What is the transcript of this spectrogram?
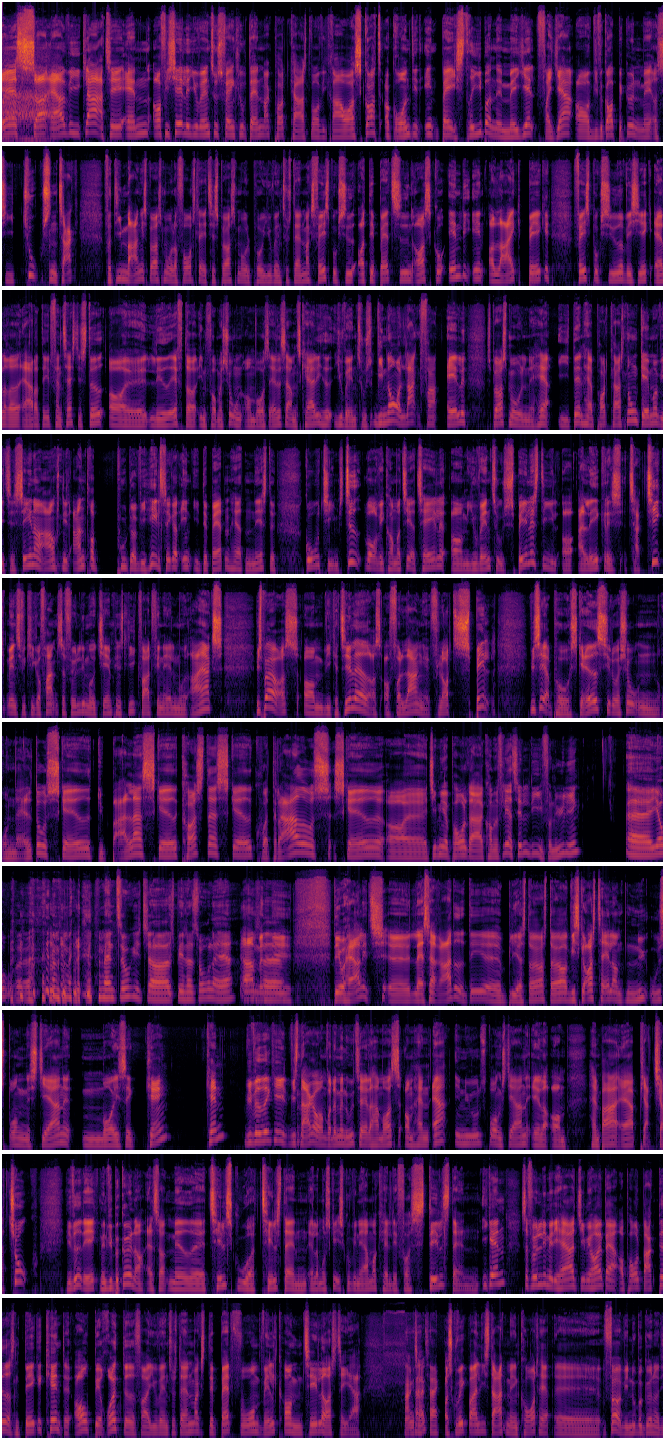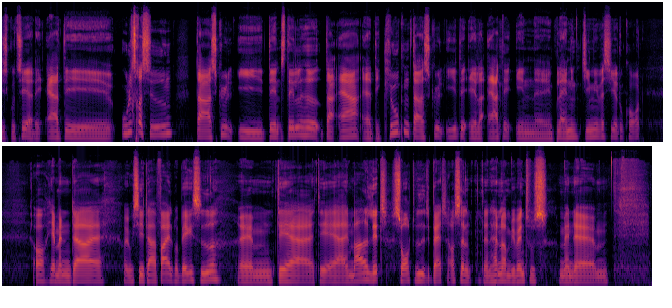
Yes, så er vi klar til anden officielle Juventus Fanklub Danmark podcast, hvor vi graver os godt og grundigt ind bag striberne med hjælp fra jer, og vi vil godt begynde med at sige tusind tak for de mange spørgsmål og forslag til spørgsmål på Juventus Danmarks Facebook-side og debatsiden også. Gå endelig ind og like begge Facebook-sider, hvis I ikke allerede er der. Det er et fantastisk sted at øh, lede efter information om vores allesammens kærlighed, Juventus. Vi når langt fra alle spørgsmålene her i den her podcast. Nogle gemmer vi til senere afsnit, andre putter vi helt sikkert ind i debatten her den næste gode times tid, hvor vi kommer til at tale om Juventus spillestil og Allegris taktik, mens vi kigger frem selvfølgelig mod Champions League kvartfinalen mod Ajax. Vi spørger også, om vi kan tillade os at forlange flot spil. Vi ser på skadesituationen, Ronaldos skade, Dybalas skade, Costas skade, Quadrados skade, og øh, Jimmy og Paul, der er kommet flere til lige for nylig, ikke? Uh, jo, uh, Mandzukic og Spinazzola, ja. Ja, men det, det er jo herligt. Uh, Lazarettet, det uh, bliver større og større. Vi skal også tale om den ny udsprungne stjerne, Moise Ken. Ken? Vi ved ikke helt, vi snakker om, hvordan man udtaler ham også, om han er en ny stjerne, eller om han bare er Piazza 2. Vi ved det ikke, men vi begynder altså med uh, tilskuer tilstanden, eller måske skulle vi nærmere kalde det for stillstanden. Igen, selvfølgelig med de her Jimmy Højberg og Paul Bak pedersen begge kendte og berygtede fra Juventus Danmarks debatforum. Velkommen til os til jer. Mange tak. tak. tak. Og skulle vi ikke bare lige starte med en kort her, øh, før vi nu begynder at diskutere det. Er det ultrasiden, der er skyld i den stillhed, der er? Er det klubben, der er skyld i det, eller er det en, øh, en blanding? Jimmy, hvad siger du kort? Oh, jamen, der er, hvad kan man sige, der er fejl på begge sider. Øhm, det, er, det er en meget lidt sort-hvid debat, også selvom den handler om Juventus. Men øhm,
